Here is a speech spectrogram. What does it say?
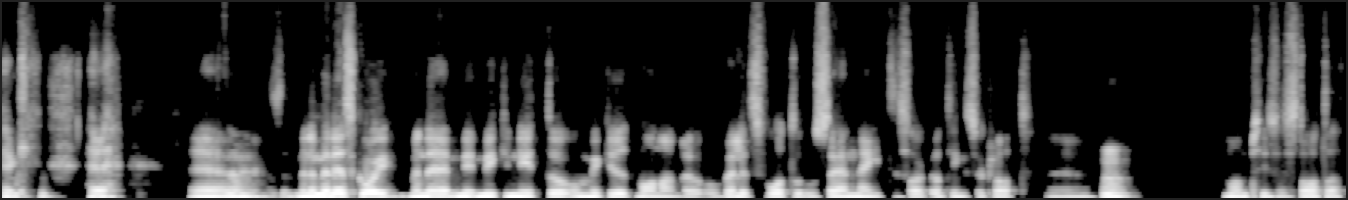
Men, men det är skoj. Men det är my- mycket nytt och, mycket utmanande och väldigt svårt att säga nej till saker och ting såklart. Mm. Man precis har startat.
